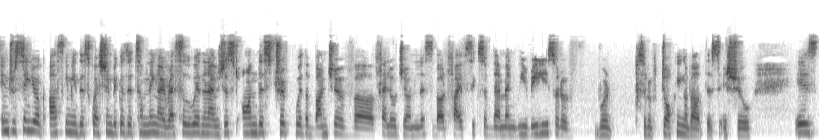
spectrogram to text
interesting you're asking me this question because it's something I wrestle with. And I was just on this trip with a bunch of uh, fellow journalists, about five, six of them, and we really sort of were sort of talking about this issue is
